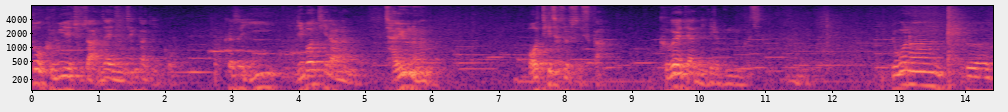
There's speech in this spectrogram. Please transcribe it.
또 그 위에 주저앉아 있는 생각이 있고. 그래서 이 리버티라는 자유는 어떻게 찾을 수 있을까? 그거에 대한 얘기를 묻는 거지. 요거는 그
